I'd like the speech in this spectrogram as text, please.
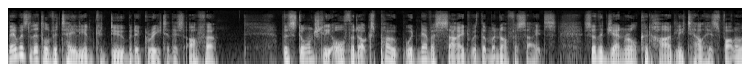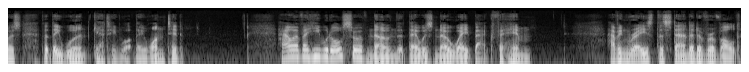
There was little Vitalian could do but agree to this offer. The staunchly orthodox pope would never side with the Monophysites, so the general could hardly tell his followers that they weren't getting what they wanted. However, he would also have known that there was no way back for him. Having raised the standard of revolt,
